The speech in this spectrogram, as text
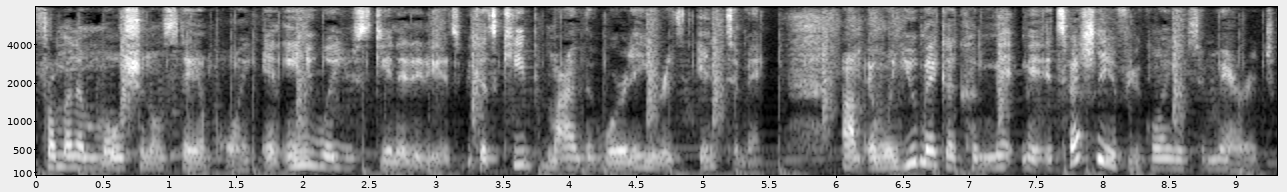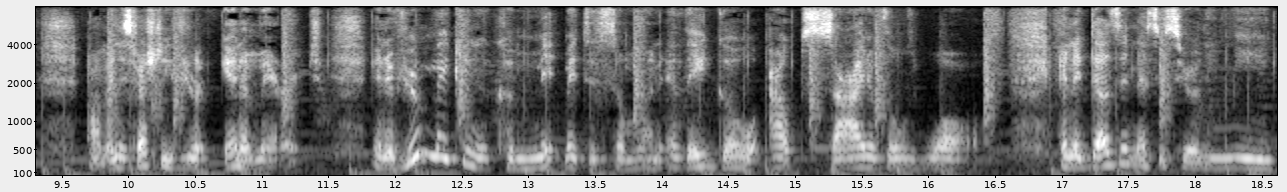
from an emotional standpoint and any way you skin it it is because keep in mind the word here is intimate. Um, and when you make a commitment especially if you're going into marriage um, and especially if you're in a marriage and if you're making a commitment to someone and they go outside of those walls and it doesn't necessarily mean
